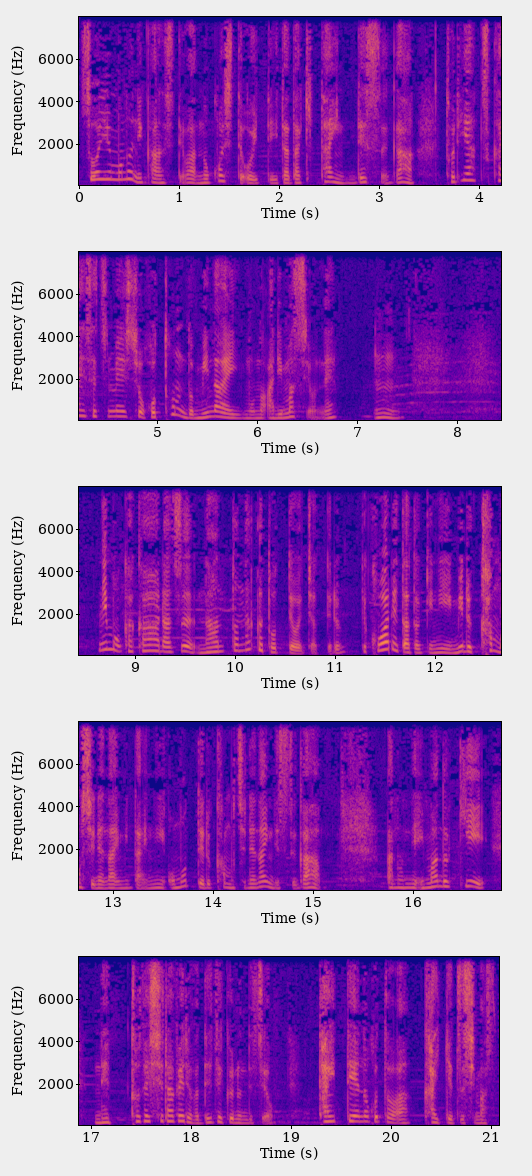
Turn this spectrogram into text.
そういうものに関しては残しておいていただきたいんですが取扱説明書ほとんど見ないものありますよね。うん。にもかかわらずなんとなく取っておいちゃってる。で壊れた時に見るかもしれないみたいに思ってるかもしれないんですがあのね今時ネットで調べれば出てくるんですよ。大抵のことは解決します。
